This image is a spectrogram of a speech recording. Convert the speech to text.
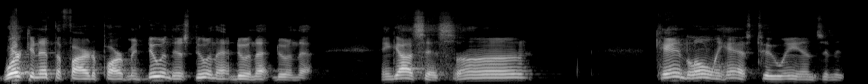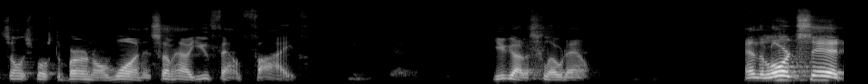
working at the fire department, doing this, doing that, and doing that, and doing that. And God says, son, candle only has two ends and it's only supposed to burn on one, and somehow you found five. You got to slow down. And the Lord said,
